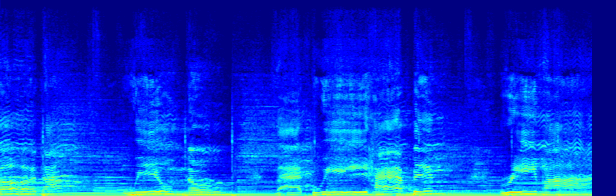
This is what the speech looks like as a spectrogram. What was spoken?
without a doubt we'll know that we have been revived.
